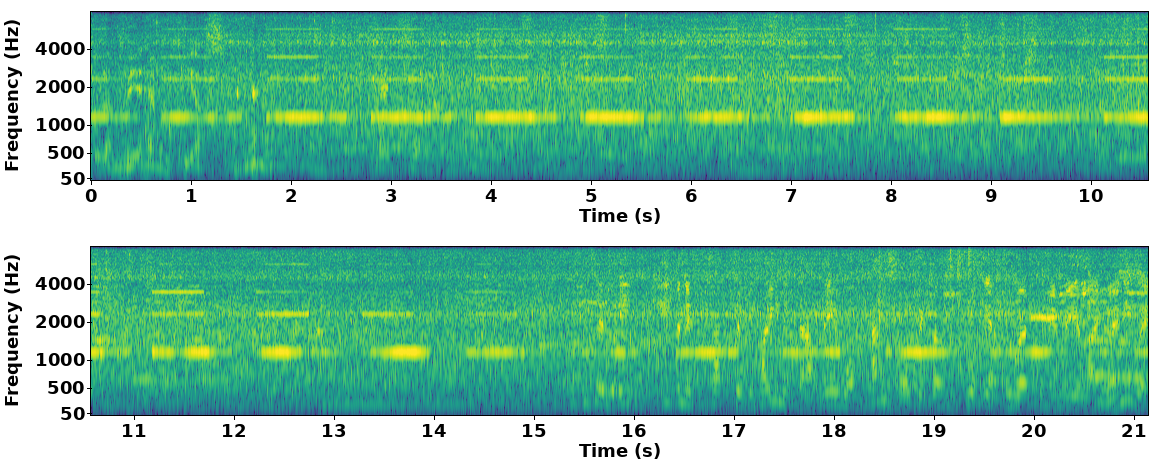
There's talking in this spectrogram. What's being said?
Put on mayhem and chaos. Say, well, even if it's absolutely behind it now, they won't cancel because it's what they have to work in in real life Yes. anyway,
